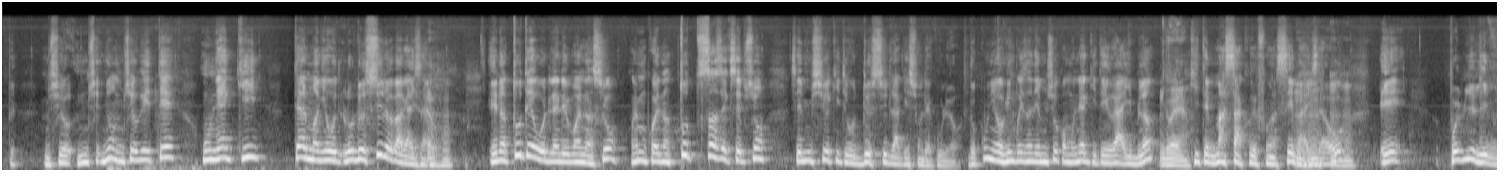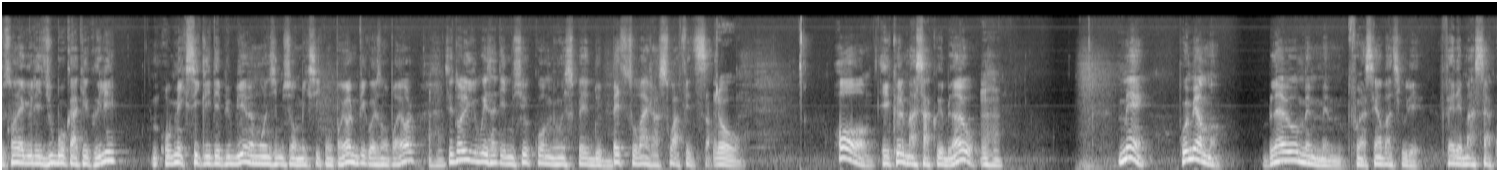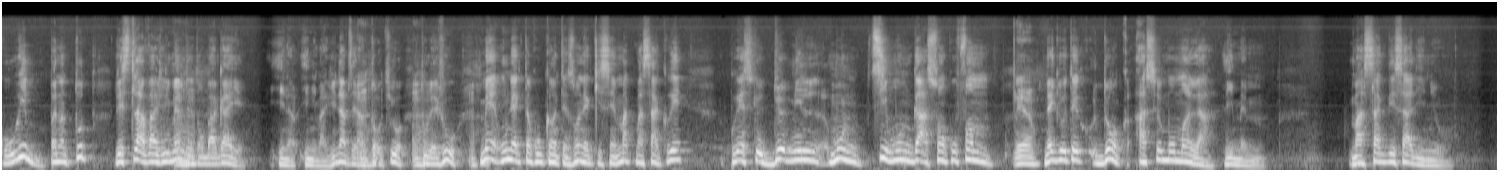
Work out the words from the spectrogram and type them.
Monsieur, monsieur, non, monsieur était un nègre qui tellement au-dessus de bagage ça. Mhm. Et dans tout héros de l'indépendance, même dans tout sans exception, c'est monsieur qui était au-dessus de la question des couleurs. Donc on est venu présenter monsieur comme un nègre qui était raï blanc, qui était massacré français mm Et premier livre, son nègre du Duboca qui écrit au Mexique, il était publié, même on dit monsieur au Mexique, on parole, puis quoi son parole. C'est un livre qui présentait monsieur comme une espèce de bête sauvage assoiffée de sang. Oh. Oh, et que le massacre blanc. Oh. Mais, premièrement, blanc, même, même, français en particulier, fait des massacres horribles pendant tout l'esclavage lui-même, c'est un bagage inimaginable, c'est la torture tous les jours. Mais on est tant Quentin, on est qui s'est massacré presque 2000 moun, si moun garçons ou femmes. Donc, à ce moment-là, lui-même, massacre des Salines,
